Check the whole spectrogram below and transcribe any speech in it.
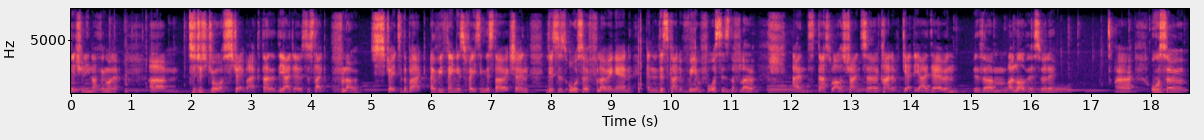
literally nothing on it. Um, to just draw straight back. That, the idea is just like flow straight to the back. Everything is facing this direction. This is also flowing in, and this kind of reinforces the flow. And that's what I was trying to kind of get the idea in with um, a lot of this, really. Uh, also,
